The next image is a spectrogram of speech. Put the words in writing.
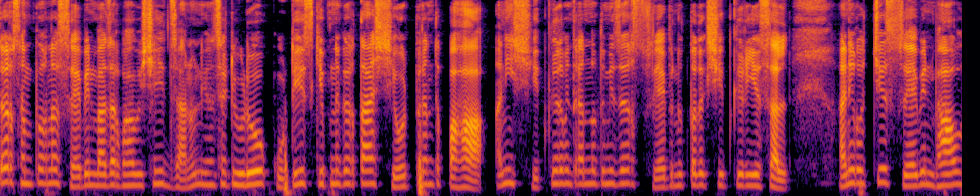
तर संपूर्ण सोयाबीन बाजारभावाविषयी जाणून घेण्यासाठी व्हिडिओ कुठेही स्किप न करता शेवटपर्यंत पहा. आणि शेतकरी मित्रांनो तुम्ही जर सोयाबीन उत्पादक शेतकरी असाल आणि रोजचे सोयाबीन भाव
